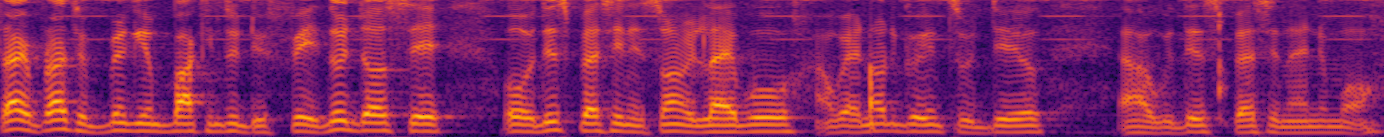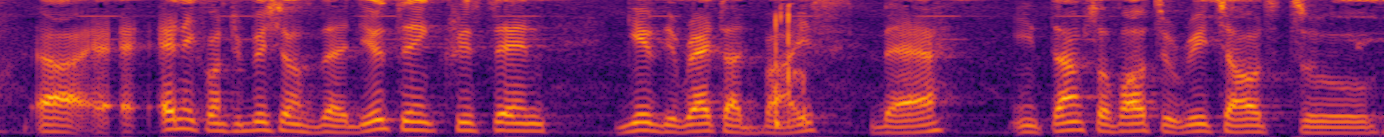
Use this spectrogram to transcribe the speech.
Try, try to bring him back into the faith. Don't just say, oh, this person is unreliable and we're not going to deal uh, with this person anymore. Uh, any contributions there? Do you think Christian gave the right advice there in terms of how to reach out to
